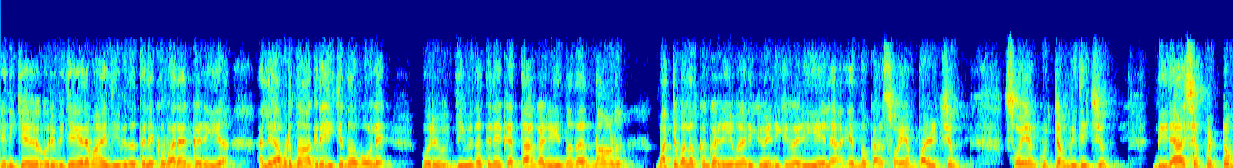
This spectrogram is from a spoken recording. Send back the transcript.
എനിക്ക് ഒരു വിജയകരമായ ജീവിതത്തിലേക്ക് വരാൻ കഴിയുക. അല്ലെ? അവിടുന്ന് ആഗ്രഹിക്കുന്നത് പോലെ ഒരു ജീവിതത്തിലേക്ക് എത്താൻ കഴിയുന്നത് എന്നാണ് മറ്റു പലർക്കും കഴിയുമായിരിക്കും എനിക്ക് കഴിയുകയില്ല എന്നൊക്കെ സ്വയം പഴിച്ചും സ്വയം കുറ്റം വിധിച്ചും നിരാശപ്പെട്ടും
